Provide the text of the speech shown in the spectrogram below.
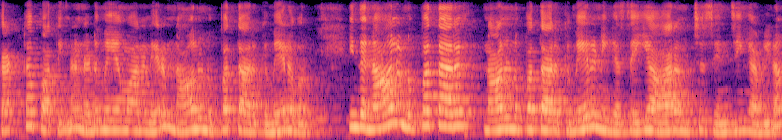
கரெக்டாக பார்த்தீங்கன்னா நடுமையமான நேரம் நாலு முப்பத்தாறுக்கு மேலே வரும். இந்த நாலு முப்பத்தாறு நாலு முப்பத்தாறுக்கு மேலே நீங்கள் செய்ய ஆரம்பித்து செஞ்சீங்க அப்படின்னா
